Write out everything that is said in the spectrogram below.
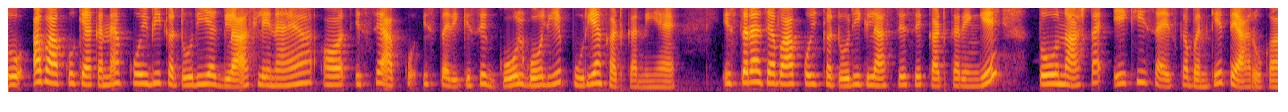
तो अब आपको क्या करना है? कोई भी कटोरी या ग्लास लेना है और इससे आपको इस तरीके से गोल गोल ये पूरियाँ कट करनी है। इस तरह जब आप कोई कटोरी गिलास से इसे कट करेंगे तो नाश्ता एक ही साइज़ का बनके तैयार होगा।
